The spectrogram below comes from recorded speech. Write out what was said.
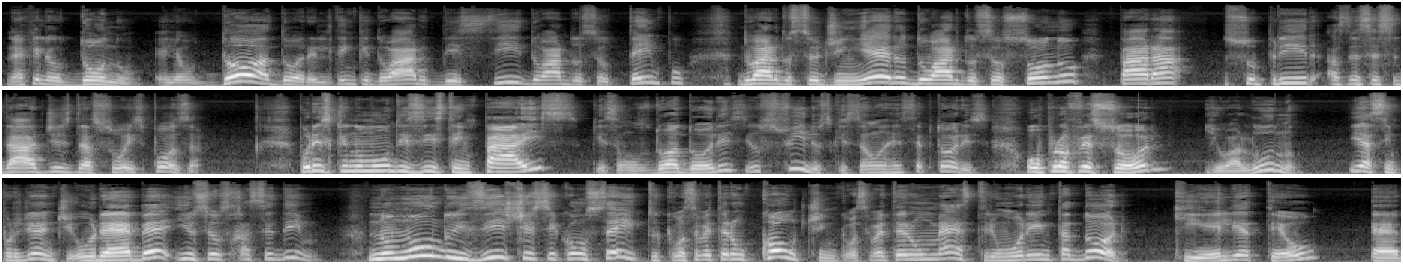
não é que ele é o dono, ele é o doador. Ele tem que doar de si, doar do seu tempo, doar do seu dinheiro, doar do seu sono para suprir as necessidades da sua esposa. Por isso que no mundo existem pais, que são os doadores, e os filhos, que são os receptores. O professor e o aluno, e assim por diante. O Rebbe e os seus Hassidim. No mundo existe esse conceito que você vai ter um coaching, que você vai ter um mestre, um orientador, que ele é teu é,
